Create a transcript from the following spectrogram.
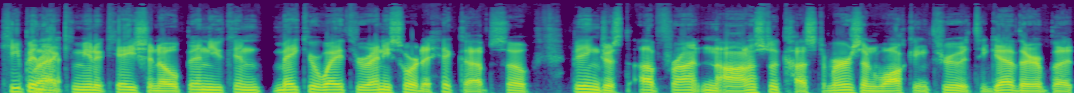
keeping right. that communication open, you can make your way through any sort of hiccup. So being just upfront and honest with customers and walking through it together. But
